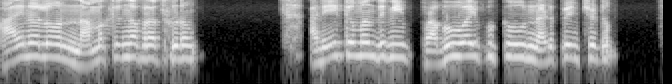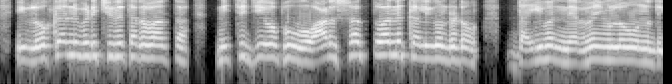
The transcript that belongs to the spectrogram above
ఆయనలో నమ్మకంగా బ్రతకడం అనేక మందిని ప్రభు వైపుకు నడిపించడం ఈ లోకాన్ని విడిచిన తర్వాత నిత్య జీవపు వారసత్వాన్ని కలిగి ఉండడం దైవ నిర్ణయంలో ఉన్నది.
